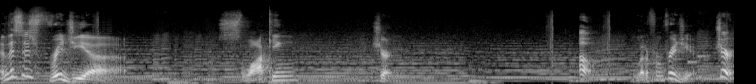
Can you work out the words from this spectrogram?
And this is Phrygia. Slocking? Sure. Oh, letter from Phrygia. Sure.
